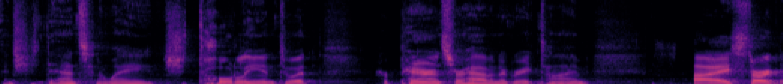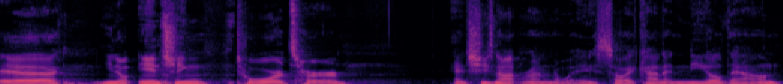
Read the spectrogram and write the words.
and she's dancing away. She's totally into it. Her parents are having a great time. I start, uh, you know, inching towards her, and she's not running away. So I kind of kneel down,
